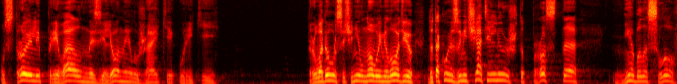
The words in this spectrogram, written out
устроили привал на зеленой лужайке у реки. Трубадур сочинил новую мелодию, да такую замечательную, что просто не было слов.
